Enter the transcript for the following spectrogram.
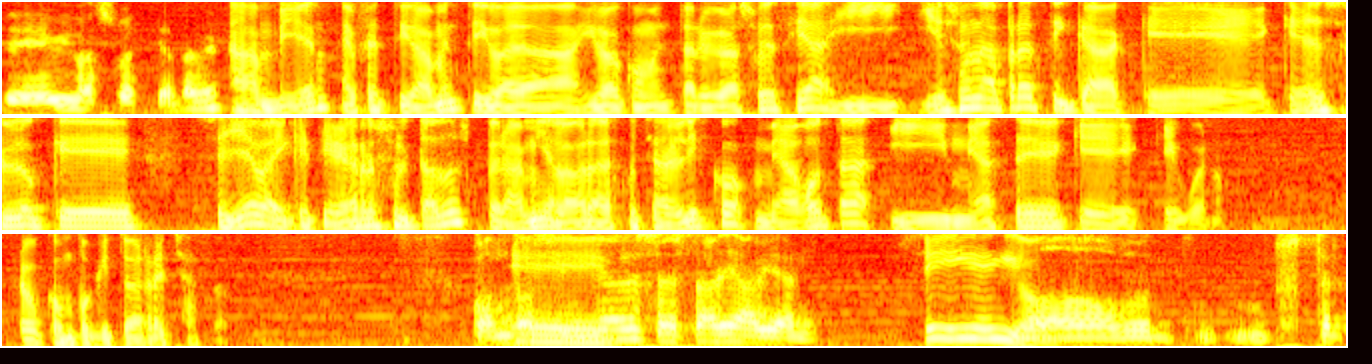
de Viva Suecia también. También, efectivamente, iba a, iba a comentar Viva Suecia y, y es una práctica que, que es lo que se lleva y que tiene resultados, pero a mí a la hora de escuchar el disco me agota y me hace que, que, bueno, provoca un poquito de rechazo. Con dos Eh, singles estaría bien. Sí, o tre-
